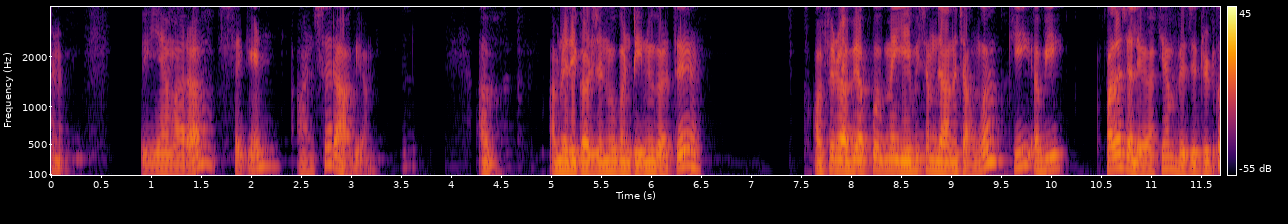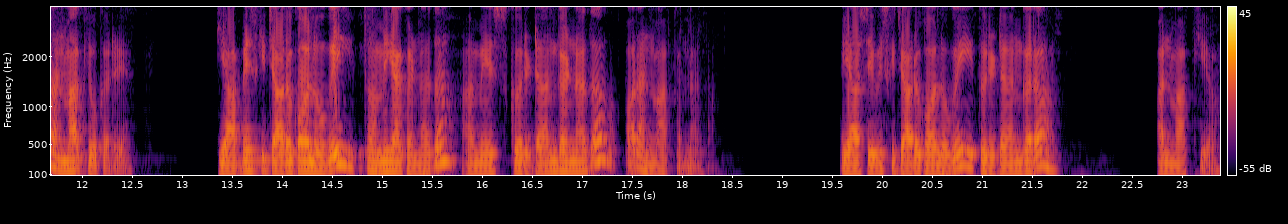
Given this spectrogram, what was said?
है ना? तो ये हमारा सेकेंड आंसर आ गया। अब अपने रिकर्जन को कंटिन्यू करते और फिर अभी आपको मैं ये भी समझाना चाहूँगा कि अभी पता चलेगा कि हम विजिटेड को अनमार्क क्यों कर रहे हैं। यहाँ पे इसकी चारों कॉल हो गई तो हमें क्या करना था? हमें इसको रिटर्न करना था और अनमार्क करना था। यहाँ से भी इसकी चारों कॉल हो गई तो रिटर्न करा अनमार्क किया।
